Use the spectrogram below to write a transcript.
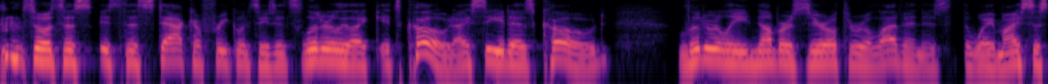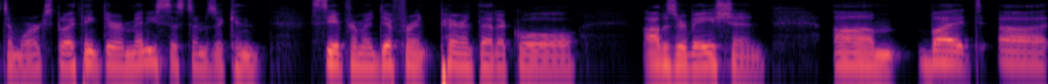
so it's this it's this stack of frequencies. It's literally like it's code. I see it as code literally numbers zero through 11 is the way my system works, but I think there are many systems that can see it from a different parenthetical observation. Um, but uh,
